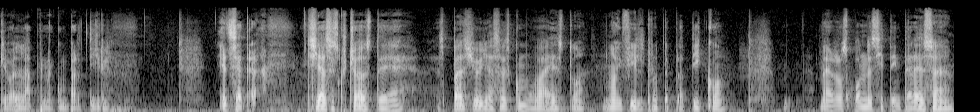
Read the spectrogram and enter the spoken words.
que vale la pena compartir etcétera. Si has escuchado este espacio, ya sabes cómo va esto, no hay filtro, te platico, me respondes si te interesa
